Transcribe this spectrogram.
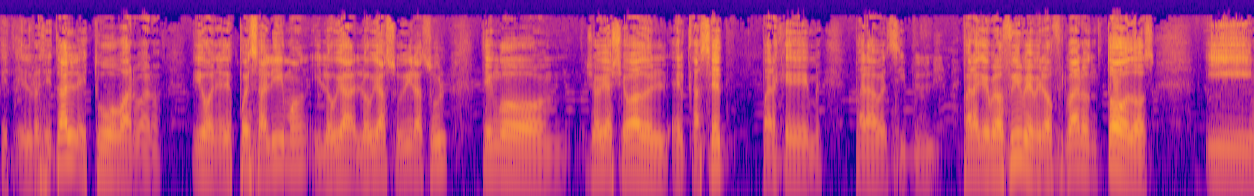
este, el recital estuvo bárbaro. Y bueno, después salimos y lo voy a, lo voy a subir azul. Tengo, yo había llevado el, el cassette para que, para, si- para que me lo firme, me lo firmaron todos. Y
